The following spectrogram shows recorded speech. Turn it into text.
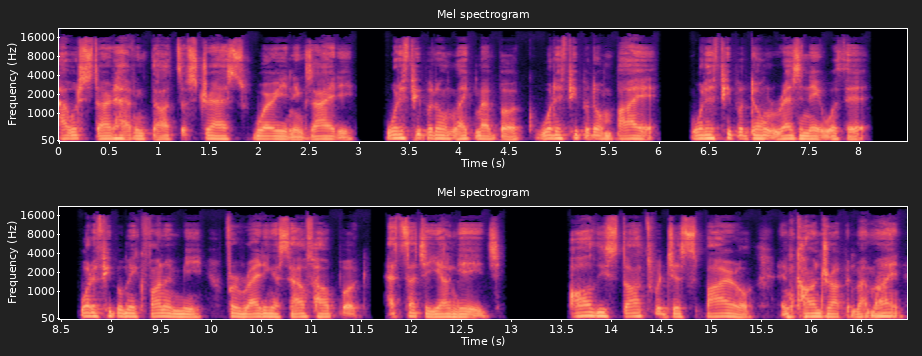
I would start having thoughts of stress, worry, and anxiety. What if people don't like my book? What if people don't buy it? What if people don't resonate with it? What if people make fun of me for writing a self-help book at such a young age? All these thoughts would just spiral and conjure up in my mind.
